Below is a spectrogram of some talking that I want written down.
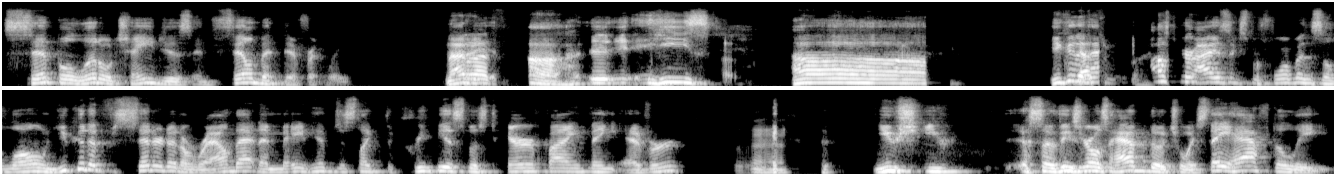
simple little changes and film it differently. Not uh, it- it- he's uh you could have had Oscar Isaac's performance alone, you could have centered it around that and made him just like the creepiest, most terrifying thing ever. Mhm. You, you. So these girls have no choice; they have to leave.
